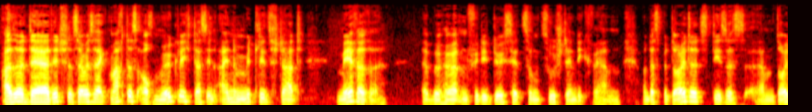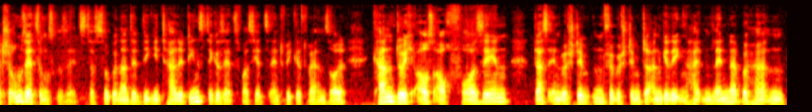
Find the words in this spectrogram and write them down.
Also der Digital Service Act macht es auch möglich, dass in einem Mitgliedstaat mehrere Behörden für die Durchsetzung zuständig werden. Und das bedeutet, dieses ähm, deutsche Umsetzungsgesetz, das sogenannte digitale Dienstegesetz, was jetzt entwickelt werden soll, kann durchaus auch vorsehen, dass in bestimmten, für bestimmte Angelegenheiten Länderbehörden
